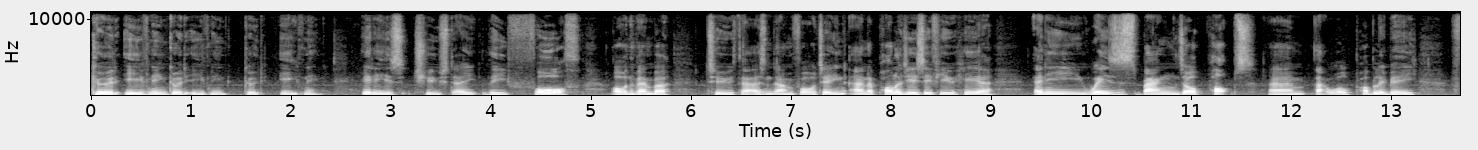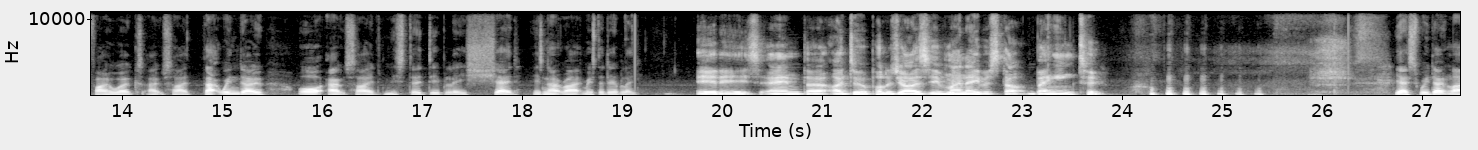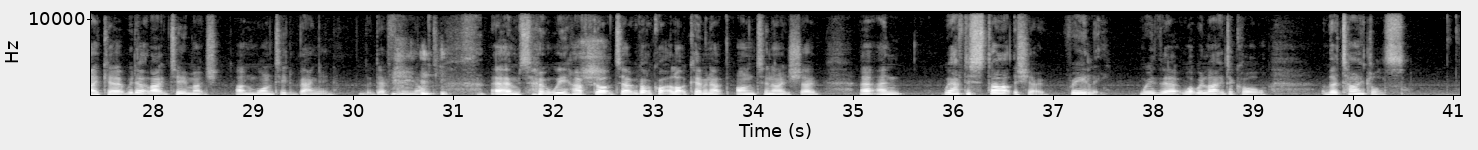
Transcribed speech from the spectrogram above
Good evening, good evening, good evening. It is Tuesday, the 4th of November 2014, and apologies if you hear any whiz, bangs, or pops. Um, that will probably be fireworks outside that window or outside Mr. Dibley's shed. Isn't that right, Mr. Dibley? It is, and uh, I do apologise if my neighbours start banging too. yes, we don't like uh, we don't like too much unwanted banging. Definitely not. um, so we have got uh, we've got quite a lot coming up on tonight's show, uh, and we have to start the show really with uh, what we like to call the titles.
